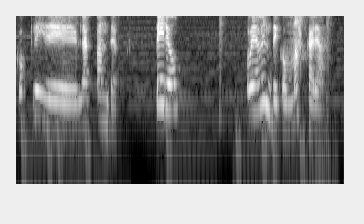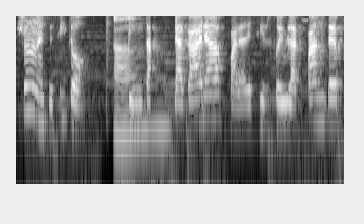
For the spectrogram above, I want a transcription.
cosplay de Black Panther. Pero, obviamente, con máscara. Yo no necesito Ah, pintar la cara para decir soy Black Panther.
